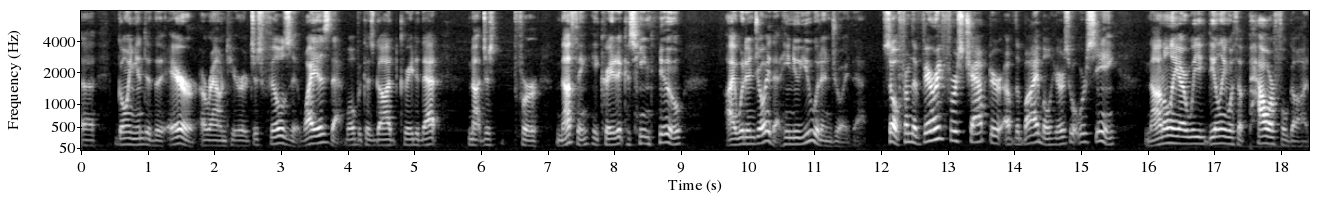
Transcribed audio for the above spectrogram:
Uh, going into the air around here. It just fills it. Why is that? Well, because God created that not just for nothing. He created it because He knew I would enjoy that. He knew you would enjoy that. So, from the very first chapter of the Bible, here's what we're seeing. Not only are we dealing with a powerful God,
